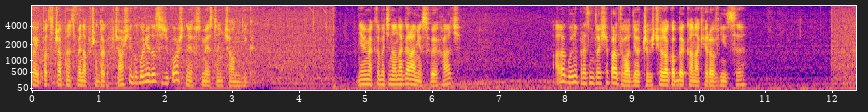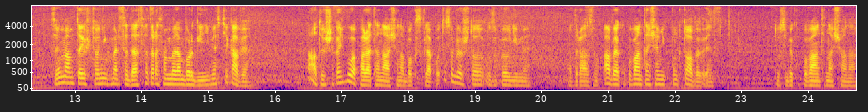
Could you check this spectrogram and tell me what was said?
Okej, podczepmy sobie na początek wciążnik. Ogólnie dosyć głośny w sumie jest ten ciągnik. Nie wiem jak to będzie na nagraniu słychać. Ale ogólnie prezentuje się bardzo ładnie. Oczywiście logo byka na kierownicy. Co mam tutaj już ciągnik Mercedesa, teraz mamy Lamborghini, więc ciekawie. A, tu już jakaś była paleta nasion obok sklepu, to sobie już to uzupełnimy od razu. A, bo ja kupowałem ten silnik punktowy, więc tu sobie kupowałem te nasiona.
